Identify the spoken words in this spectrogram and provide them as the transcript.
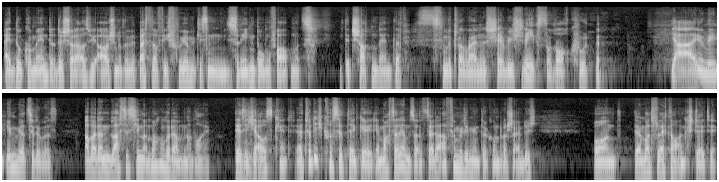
ein Dokument und das schaut aus wie Arsch und Weißt du noch, wie früher mit diesen, mit diesen Regenbogenfarben und den Schatten dahinter? Das ist mittlerweile shabby chic, ist doch auch cool. Ja, irgendwie, irgendwie hat wieder was. Aber dann lass es jemand machen, verdammt nochmal, der sich auskennt. Natürlich kostet der Geld, der macht das umsonst, der hat auch Familie im Hintergrund wahrscheinlich. Und der hat vielleicht noch Angestellte.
